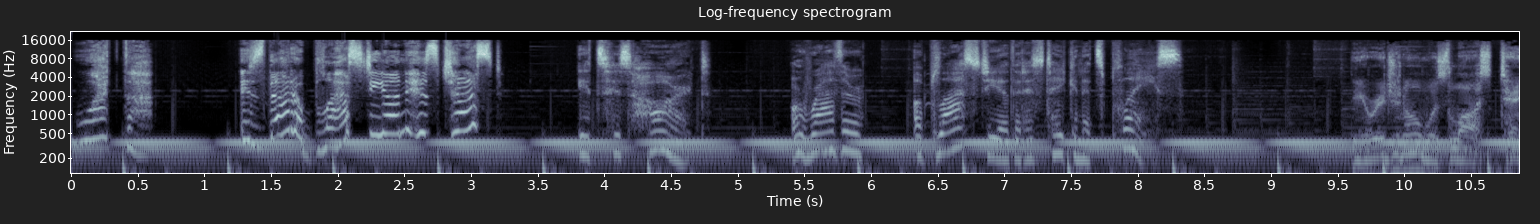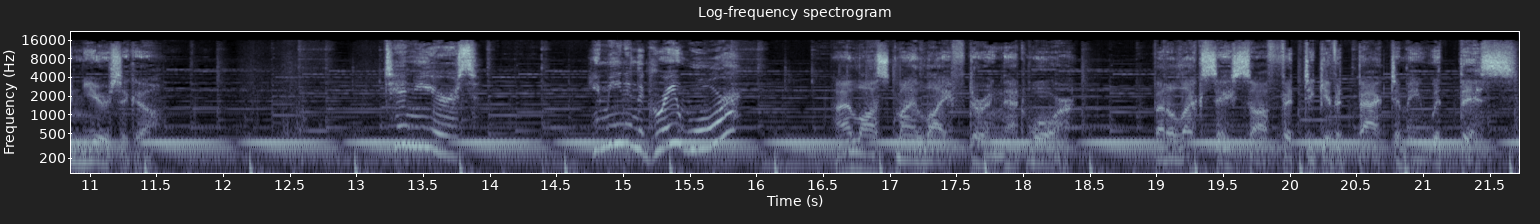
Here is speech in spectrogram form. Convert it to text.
What the? Is that a blastia on his chest? It's his heart. Or rather, a blastia that has taken its place. The original was lost ten years ago. Ten years. You mean in the Great War? I lost my life during that war. But Alexei saw fit to give it back to me with this.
